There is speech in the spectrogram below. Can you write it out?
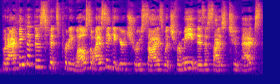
but I think that this fits pretty well. So I say get your true size, which for me is a size 2X,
